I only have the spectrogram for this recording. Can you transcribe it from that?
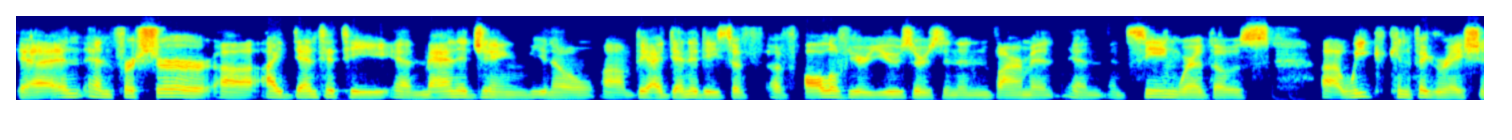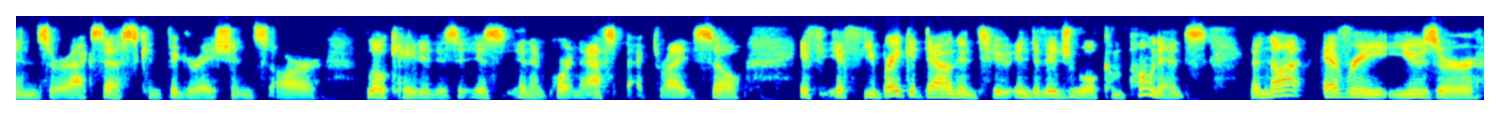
Yeah, and and for sure, uh, identity and managing, you know, um, the identities of of all of your users in an environment, and and seeing where those uh, weak configurations or access configurations are located is, is an important aspect, right? So if, if you break it down into individual components, you know, not every user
